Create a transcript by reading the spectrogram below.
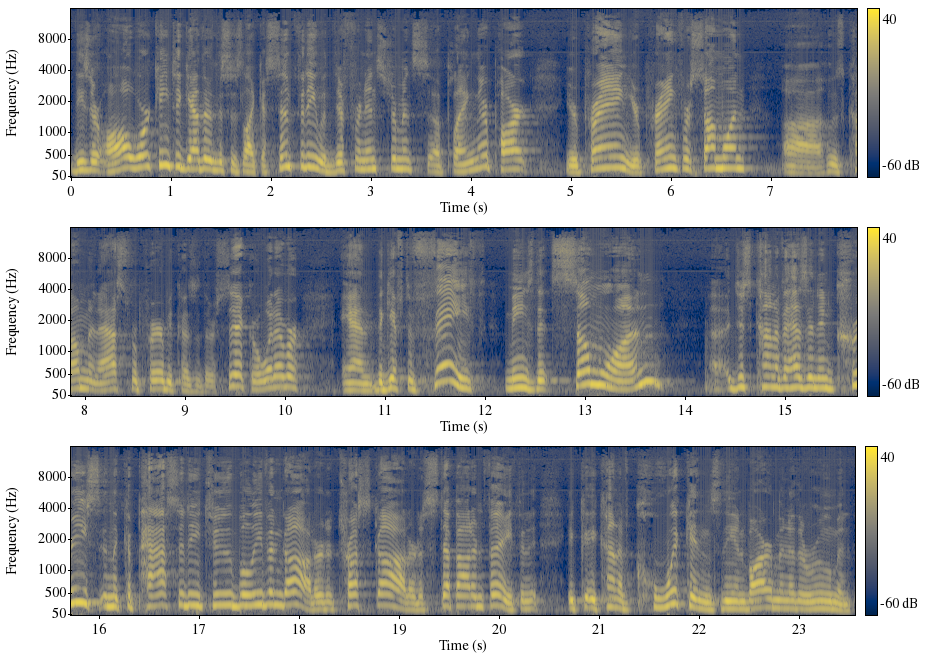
these are all working together. This is like a symphony with different instruments uh, playing their part. You're praying, you're praying for someone uh, who's come and asked for prayer because they're sick or whatever. And the gift of faith means that someone uh, just kind of has an increase in the capacity to believe in God or to trust God or to step out in faith. And it, it, it kind of quickens the environment of the room and,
